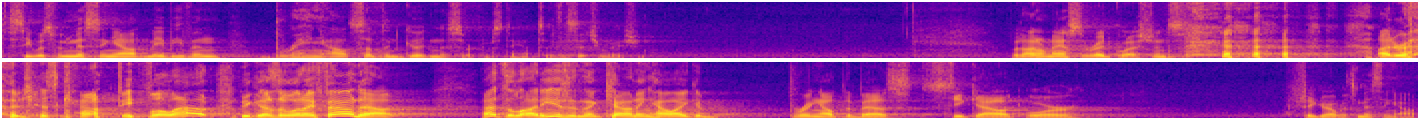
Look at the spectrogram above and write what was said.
to see what's been missing out, maybe even bring out something good in the circumstance of the situation. But I don't ask the red questions. I'd rather just count people out because of what I found out. That's a lot easier than counting how I could bring out the best, seek out, or figure out what's missing out.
